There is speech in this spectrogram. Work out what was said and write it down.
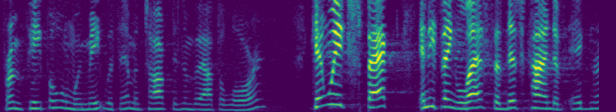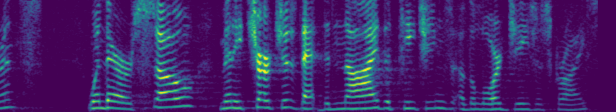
from people when we meet with them and talk to them about the Lord? Can we expect anything less than this kind of ignorance when there are so many churches that deny the teachings of the Lord Jesus Christ?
